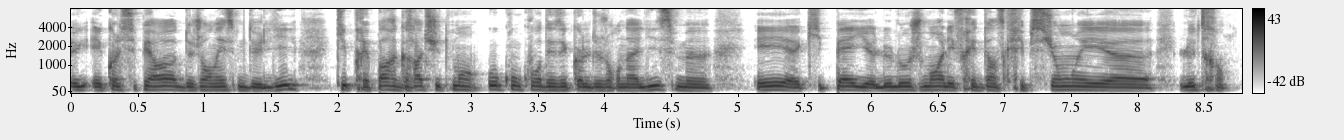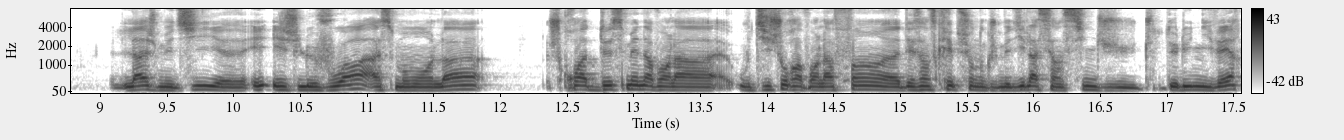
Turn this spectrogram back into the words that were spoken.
École supérieure de journalisme de Lille qui prépare gratuitement au concours des écoles de journalisme euh, et euh, qui paye le logement, les frais d'inscription et euh, le train. Là, je me dis euh, et, et je le vois à ce moment-là je crois deux semaines avant la ou dix jours avant la fin euh, des inscriptions. Donc je me dis là c'est un signe du, de l'univers.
